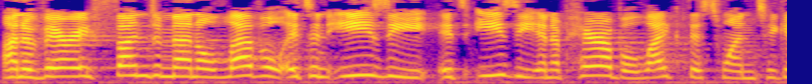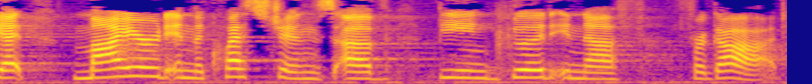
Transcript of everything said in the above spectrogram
On a very fundamental level, it's an easy, it's easy in a parable like this one to get mired in the questions of being good enough for God.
